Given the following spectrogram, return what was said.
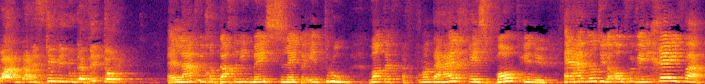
one that is giving you the victory. En laat uw gedachten niet meeslepen in troep. Want de, want de Heilige Geest woont in u. En hij wilt u de overwinning geven.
